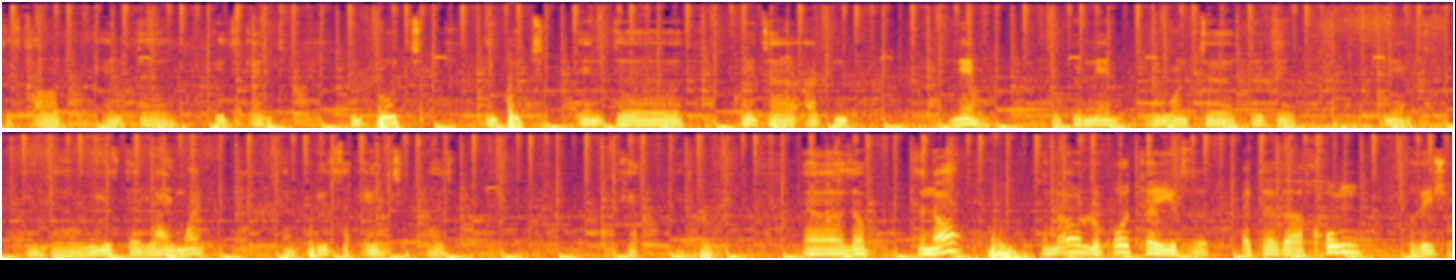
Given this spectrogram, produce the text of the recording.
discover and uh, with the end. Input input and uh, create a, a name program name. We want to create a name and uh, we use the line one and press the end right. Okay. Uh, the the now the now robot is at the home position.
